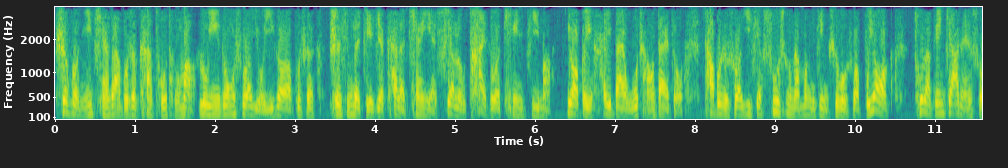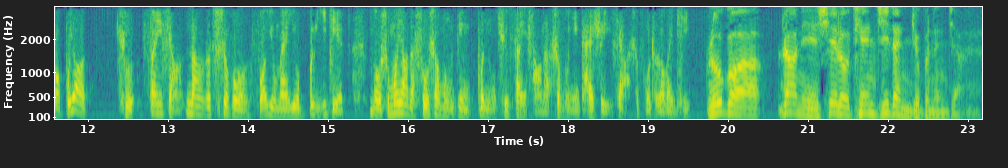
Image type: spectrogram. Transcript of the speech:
师傅，您前段不是看图腾吗？录音中说有一个不是师兄的姐姐开了天眼，泄露太多天机嘛，要被黑白无常带走。他不是说一些书生的梦境，师傅说不要，除了跟家人说不要。去分享，那个师傅佛友们又不理解，有什么样的书生梦境不能去分享呢？师傅您开示一下，师傅这个问题。如果让你泄露天机的，你就不能讲呀。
